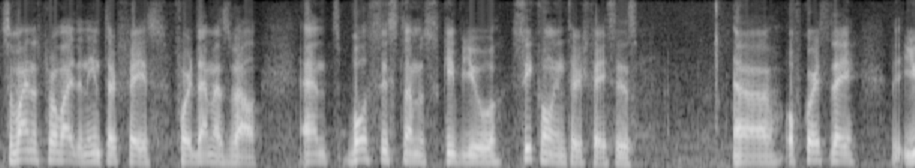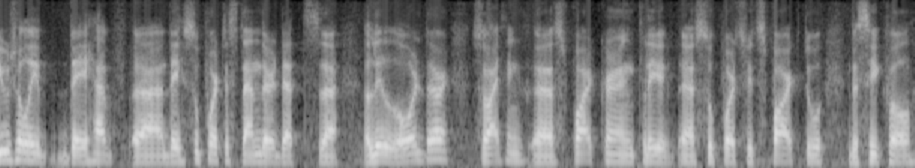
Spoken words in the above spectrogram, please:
So why not provide an interface for them as well? And both systems give you SQL interfaces. Uh, of course, they usually they have uh, they support a standard that's uh, a little older. So I think uh, Spark currently uh, supports with Spark 2 the SQL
